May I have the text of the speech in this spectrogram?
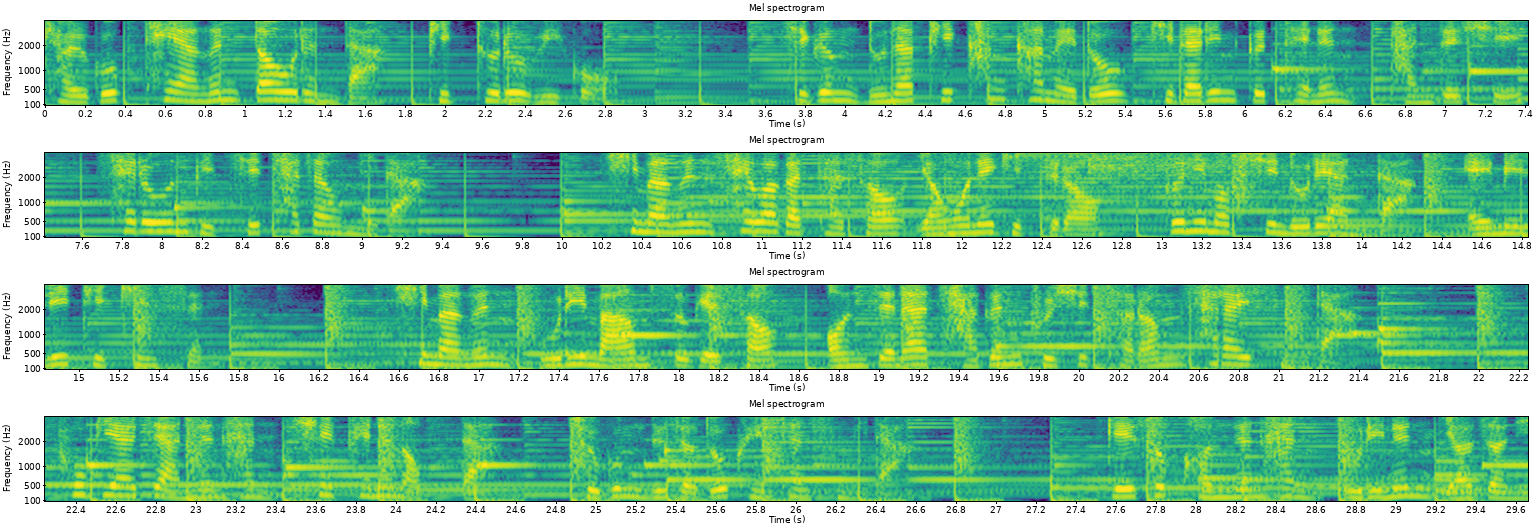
결국 태양은 떠오른다. 빅토르 위고. 지금 눈앞이 캄캄해도 기다림 끝에는 반드시 새로운 빛이 찾아옵니다. 희망은 새와 같아서 영혼에 깃들어 끊임없이 노래한다. 에밀리 디킨슨. 희망은 우리 마음 속에서 언제나 작은 불씨처럼 살아있습니다. 포기하지 않는 한 실패는 없다. 조금 늦어도 괜찮습니다. 계속 걷는 한 우리는 여전히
